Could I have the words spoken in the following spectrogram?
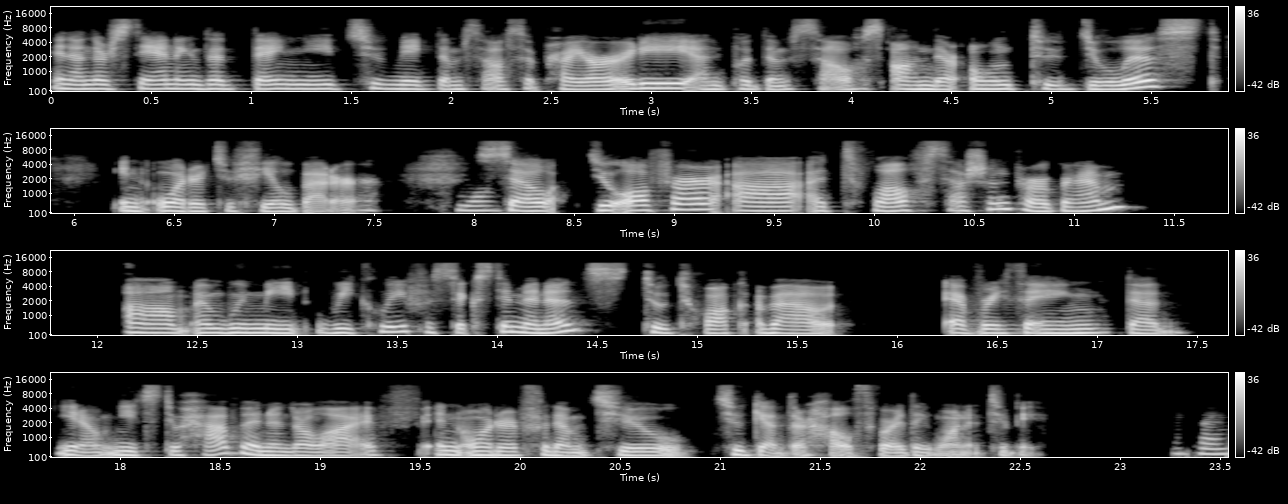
and understanding that they need to make themselves a priority and put themselves on their own to do list in order to feel better. Yeah. So, to offer uh, a 12 session program, um, and we meet weekly for 60 minutes to talk about everything that you know needs to happen in their life in order for them to to get their health where they want it to be. Okay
